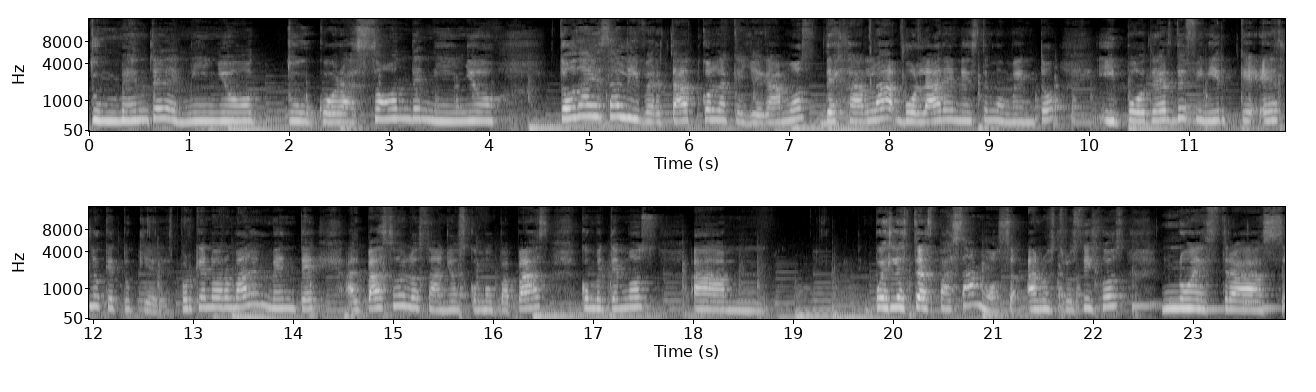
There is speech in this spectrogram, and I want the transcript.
tu mente de niño, tu corazón de niño, toda esa libertad con la que llegamos, dejarla volar en este momento y poder definir qué es lo que tú quieres. Porque normalmente al paso de los años como papás cometemos... pues les traspasamos a nuestros hijos nuestras,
